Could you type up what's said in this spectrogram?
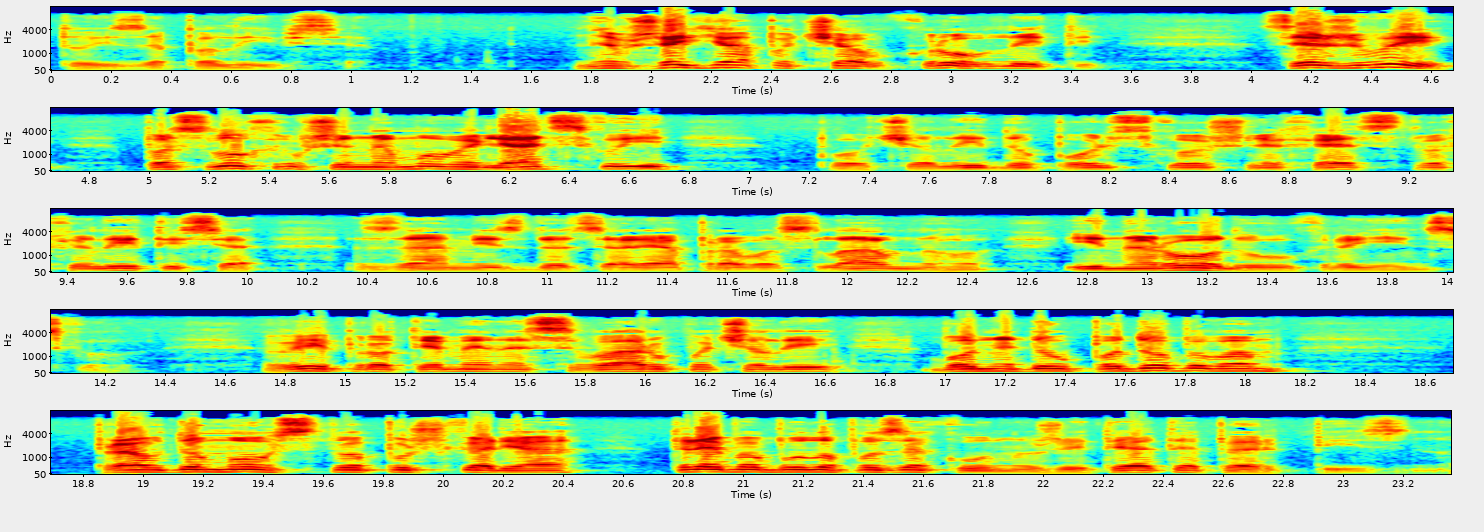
Той запалився. Невже я почав кров лити? Це ж ви, послухавши намови ляцької, почали до польського шляхетства хилитися замість до царя православного і народу українського. Ви проти мене свару почали, бо не до вподоби вам правдомовства пушкаря. Треба було по закону жити, а тепер пізно.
